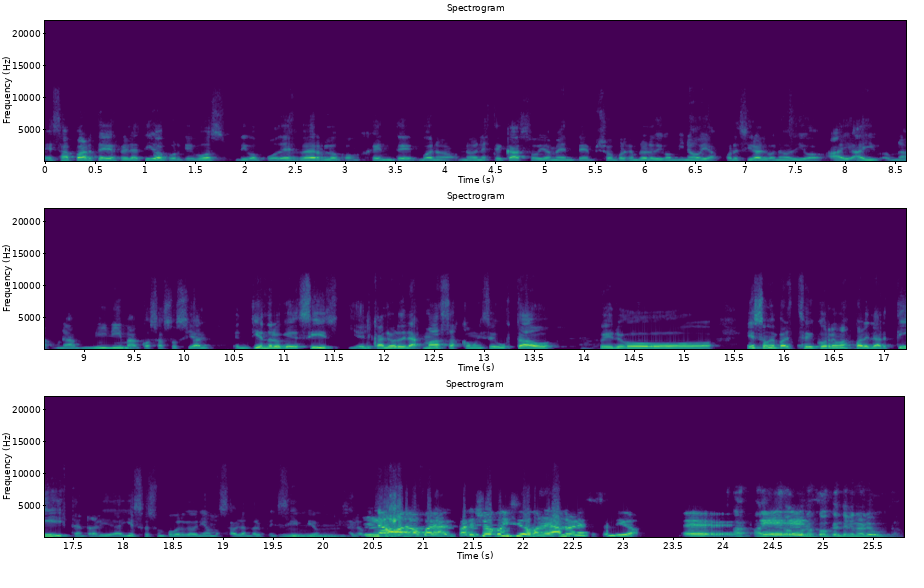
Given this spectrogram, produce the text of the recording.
esa, parte es relativa porque vos, digo, podés verlo con gente, bueno, no en este caso, obviamente. Yo, por ejemplo, lo digo con mi novia, por decir algo, ¿no? Digo, hay, hay una, una, mínima cosa social. Entiendo lo que decís, el calor de las masas, como dice Gustavo, pero eso me parece que corre más para el artista en realidad, y eso es un poco lo que veníamos hablando al principio. Mm. No, no, para, para, yo coincido con Leandro en ese sentido. Eh, ah, yo conozco gente que no le gusta.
